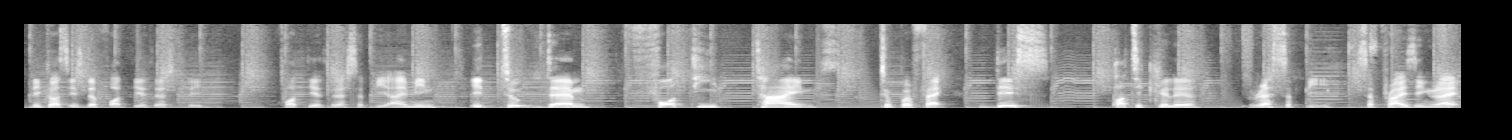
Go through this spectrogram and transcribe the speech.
Because it's the 40th recipe. 40th recipe. I mean, it took them 40 times to perfect this particular recipe. Surprising, right?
